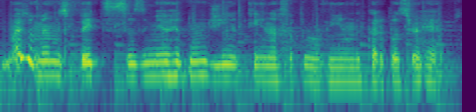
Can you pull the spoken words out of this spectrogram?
E mais ou menos feito essas meio redondinho aqui nessa curvinha onde cara pra ser reto.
